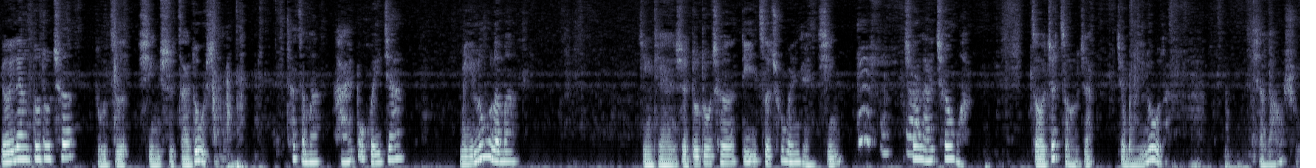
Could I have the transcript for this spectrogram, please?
有一辆嘟嘟车独自行驶在路上，它怎么还不回家？迷路了吗？今天是嘟嘟车第一次出门远行，车来车往，走着走着就迷路了。小老鼠，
